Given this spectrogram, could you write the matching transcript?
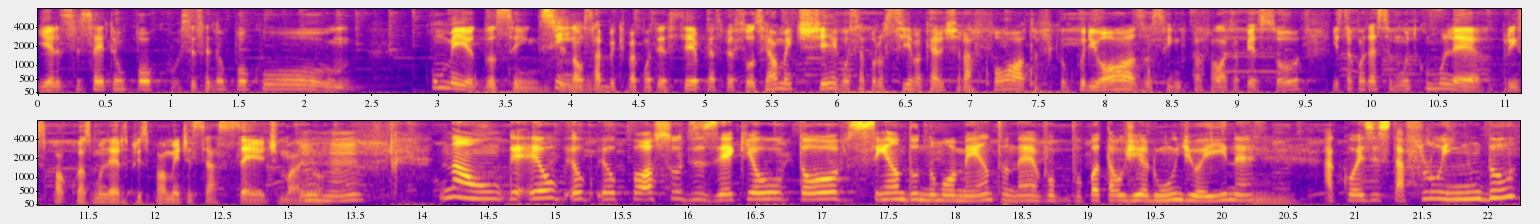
e eles se sentem um pouco, se sentem um pouco com medo, assim, Sim. de não saber o que vai acontecer, porque as pessoas realmente chegam, se aproximam, querem tirar foto, ficam curiosas, assim, para falar com a pessoa. Isso acontece muito com mulher, principal, com as mulheres, principalmente, esse assédio maior. Uhum. Não, eu, eu, eu posso dizer que eu estou sendo no momento, né? Vou, vou botar o gerúndio aí, né? A coisa está fluindo,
